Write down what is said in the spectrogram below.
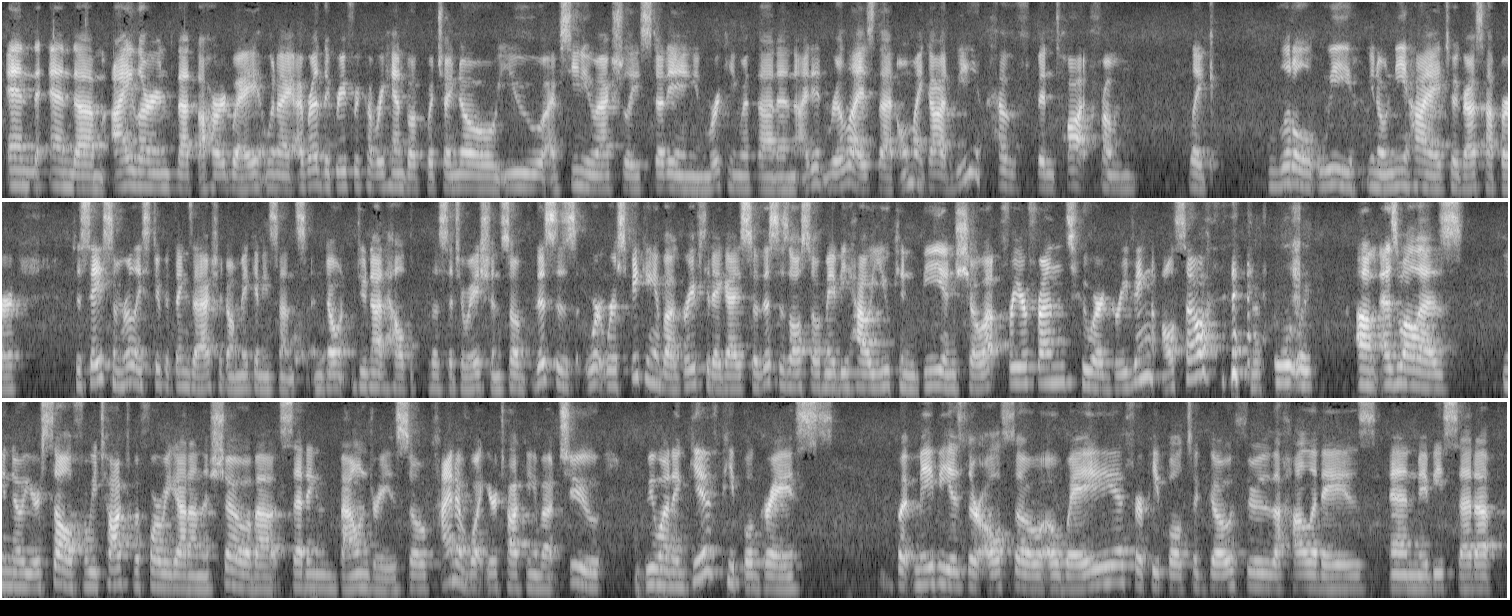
And and um, I learned that the hard way when I, I read the grief recovery handbook, which I know you, I've seen you actually studying and working with that, and I didn't realize that. Oh my God, we have been taught from like little we, you know, knee high to a grasshopper to say some really stupid things that actually don't make any sense and don't do not help the situation. So this is we're, we're speaking about grief today, guys. So this is also maybe how you can be and show up for your friends who are grieving, also. Absolutely. um, as well as you know yourself. We talked before we got on the show about setting boundaries. So kind of what you're talking about too. We want to give people grace but maybe is there also a way for people to go through the holidays and maybe set up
